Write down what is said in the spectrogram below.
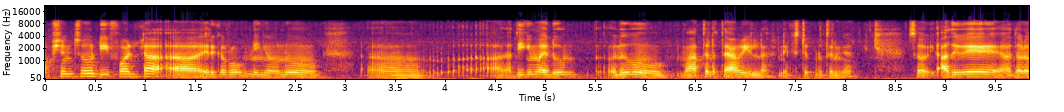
ஆப்ஷன்ஸும் டிஃபால்ட்டாக இருக்கிறோம். நீங்கள் ஒன்றும் அதிகமாக எதுவும் எதுவும் மாற்றின தேவையில்லை. நெக்ஸ்ட்டு கொடுத்துருங்க. ஸோ அதுவே அதோட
